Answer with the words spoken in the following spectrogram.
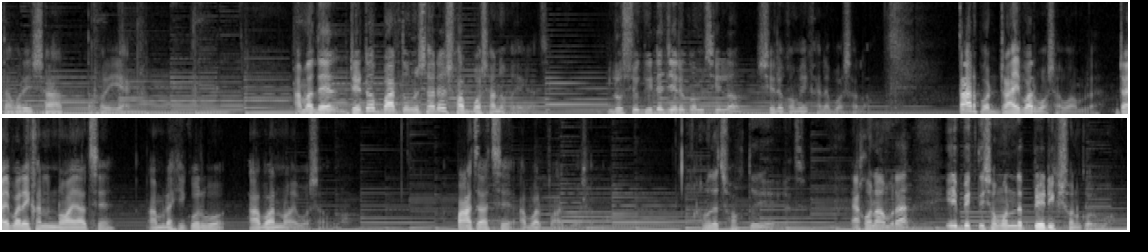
তারপরে সাত, তারপরে এক। আমাদের ডেট অফ বার্থ অনুসারে সব বসানো হয়ে গেছে। লসুগিটে যেরকম ছিল, সেরকম এখানে বসালাম। তারপর ড্রাইভার বসাবো আমরা। ড্রাইভার এখানে নয় আছে। আমরা কি করব? আবার নয় বসাবো। পাঁচ আছে, আবার পাঁচ বসাবো। আমাদের ছক তৈরি হয়ে গেছে। এখন আমরা এই ব্যক্তি সম্বন্ধে প্রেডিকশন করব।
